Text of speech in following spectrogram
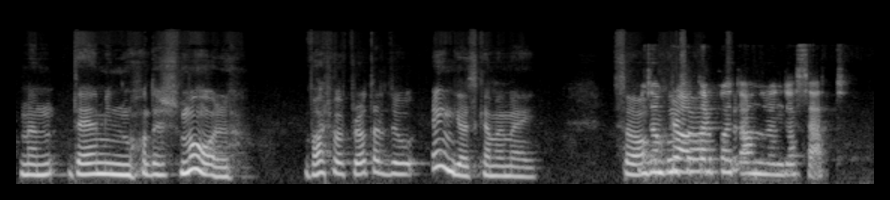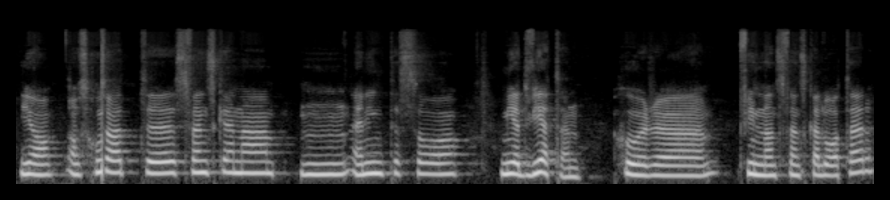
men det är min modersmål. Varför pratar du engelska med mig? Så De pratar att, på ett annorlunda sätt. Ja, och hon sa att uh, svenskarna mm, är inte så medveten hur uh, finlandssvenska låter.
